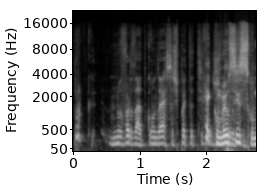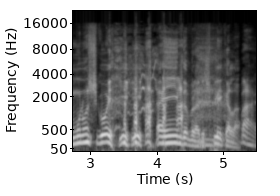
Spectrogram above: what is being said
Porque, na verdade, quando há esta expectativa... É que o meu senso comum não chegou aí ainda, Brad. Explica lá. Bem,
